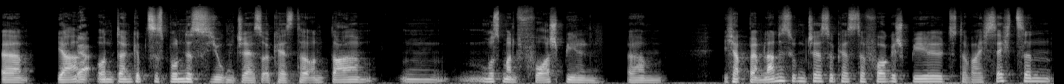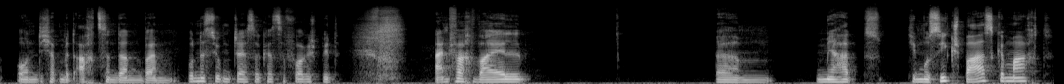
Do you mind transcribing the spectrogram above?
äh, ja, ja. und dann gibt es das Bundesjugendjazzorchester und da mm, muss man vorspielen. Ähm, ich habe beim Landesjugendjazzorchester vorgespielt, da war ich 16 und ich habe mit 18 dann beim Bundesjugendjazzorchester vorgespielt. Einfach weil ähm, mir hat die Musik Spaß gemacht.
